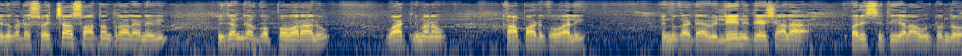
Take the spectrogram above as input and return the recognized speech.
ఎందుకంటే స్వేచ్ఛా స్వాతంత్రాలు అనేవి నిజంగా గొప్ప వరాలు. వాటిని మనం కాపాడుకోవాలి. ఎందుకంటే అవి లేని దేశాల పరిస్థితి ఎలా ఉంటుందో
